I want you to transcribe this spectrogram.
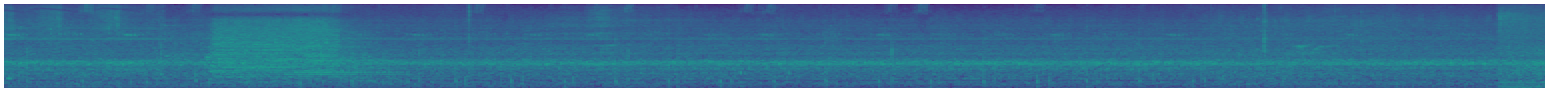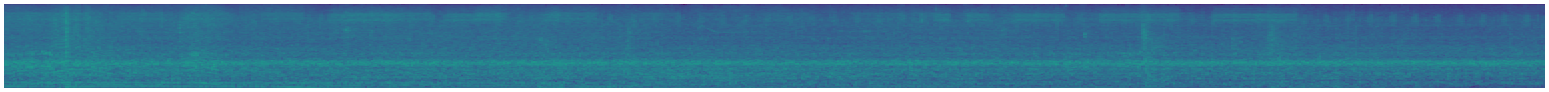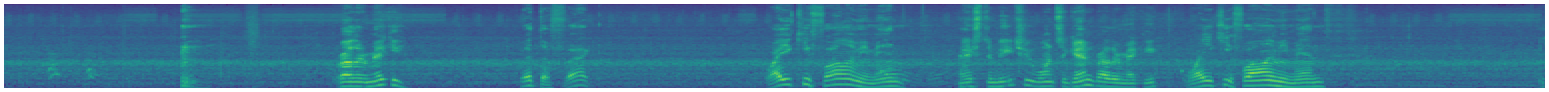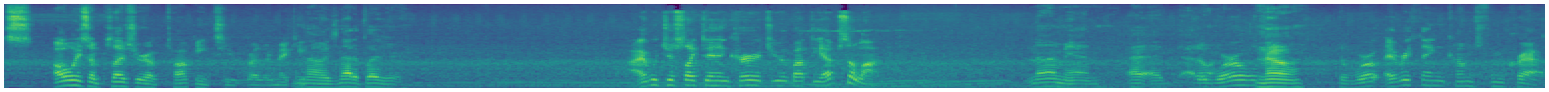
Brother Micky. What the fuck? Why you keep following me, man? Nice to meet you once again, Brother Micky. Why you keep following me, man? It's always a pleasure of talking to you, Brother Micky. No, it's not a pleasure. I would just like to encourage you about the Epsilon. Nah, man. I, I, I The don't. world, No. the world, everything comes from Kraff.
